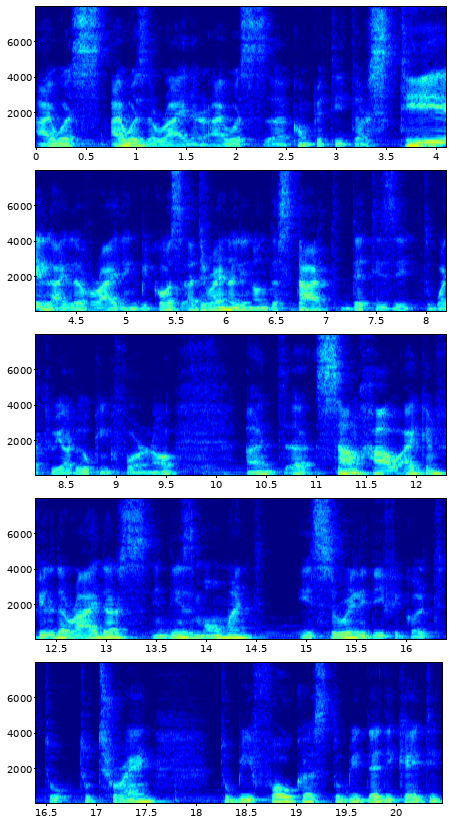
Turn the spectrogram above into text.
I was I was a rider, I was a competitor. Still, I love riding because adrenaline on the start. That is it. What we are looking for, no and uh, somehow I can feel the riders in this moment is really difficult to to train to be focused to be dedicated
